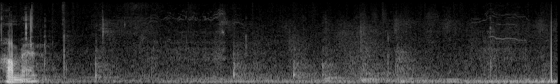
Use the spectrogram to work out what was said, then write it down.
Amen.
